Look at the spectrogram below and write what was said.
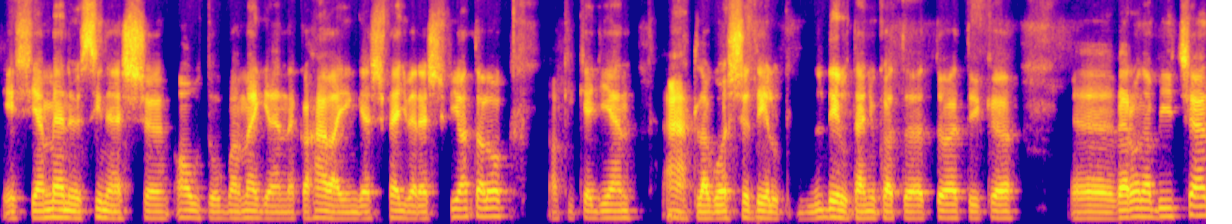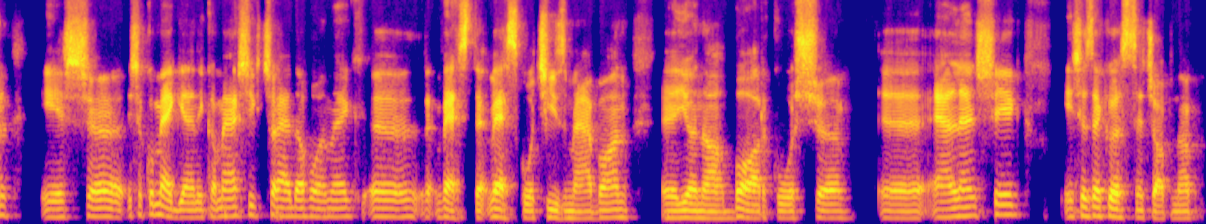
és ilyen menő színes autókban megjelennek a Hawaii-inges fegyveres fiatalok, akik egy ilyen átlagos délut, délutánjukat töltik Verona Beach-en, és, és akkor megjelenik a másik család, ahol meg Veszko csizmában jön a barkos ellenség, és ezek összecsapnak.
